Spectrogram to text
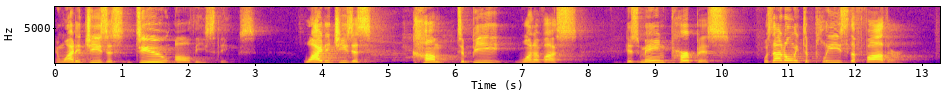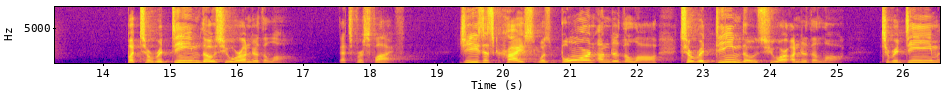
And why did Jesus do all these things? Why did Jesus come to be one of us. His main purpose was not only to please the Father, but to redeem those who were under the law. That's verse 5. Jesus Christ was born under the law to redeem those who are under the law, to redeem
